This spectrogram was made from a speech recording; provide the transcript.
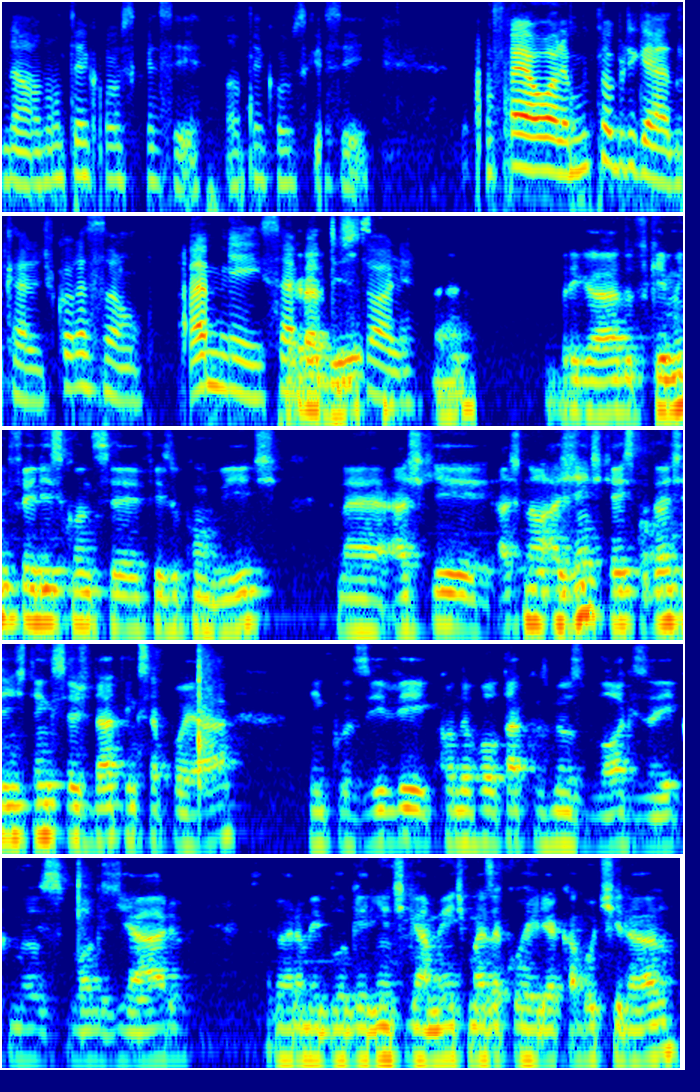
Não, não tem como esquecer. Não tem como esquecer. Rafael, olha, muito obrigado, cara, de coração. Amei saber a tua história. Né? Obrigado. Fiquei muito feliz quando você fez o convite. Né? Acho que acho não, a gente que é estudante, a gente tem que se ajudar, tem que se apoiar. Inclusive, quando eu voltar com os meus blogs aí, com meus blogs diários, eu era meio blogueirinho antigamente, mas a correria acabou tirando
